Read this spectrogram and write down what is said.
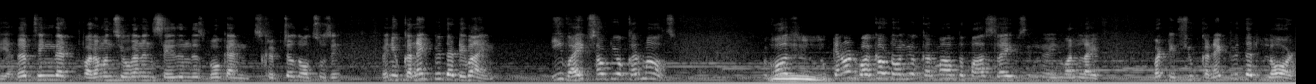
the other thing that Paramans Yoganand says in this book and scriptures also say when you connect with the divine he wipes out your karma also. because mm. you cannot work out all your karma of the past lives in, in one life. But if you connect with the Lord,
